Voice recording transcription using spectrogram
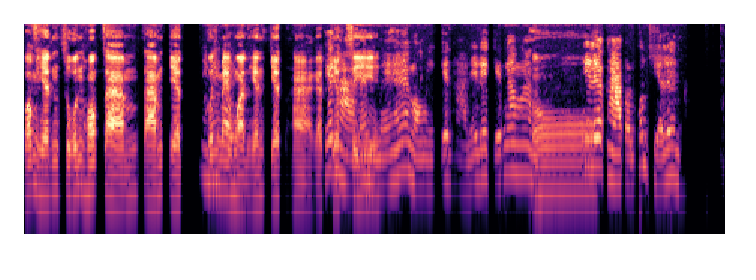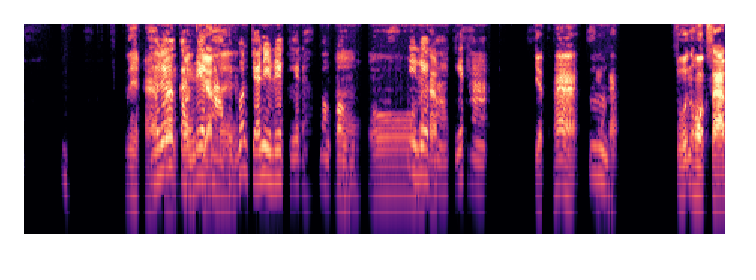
ผมเห็นศูนย์หกสามสามเจ็ดนี่คุณไงแม่หวดเห็นเจ็ดห้ากับเกตเจ็ดหาสี่นั่นแหมมองนี่เกตหานี่เลขเกตงามงามโอ้นี่เลขหาตอนคนเสียเลย เลขห้าแล้วเลขปาไก่นเลเขีขยนหาเลยเป็นคนเสียนี่เลขเกตอะมองกเอล้องอโอ้นี่เลขนะครับหาเกตหาเจ็ดห้าอืมนะครับศูนย์หกสาม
